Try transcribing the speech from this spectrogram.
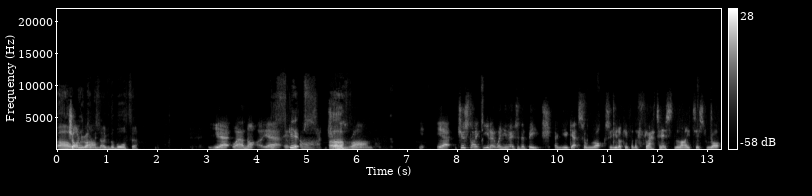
oh, Jon Rahm. over the water. Yeah, well, not yeah. It skips. oh, Jon Ugh. Rahm. Yeah, just like you know, when you go to the beach and you get some rocks and you're looking for the flattest, lightest rock,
